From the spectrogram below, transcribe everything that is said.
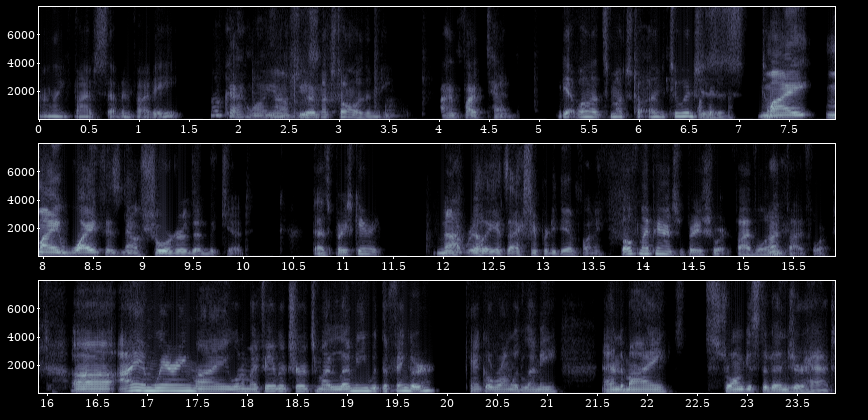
I'm like five seven, five eight. Okay, well you know she's much taller than me. I'm five ten. Yeah, well, it's much taller. Two inches is tall. My my wife is now shorter than the kid. That's pretty scary. Not really. It's actually pretty damn funny. Both my parents were pretty short, five one and five four. Uh, I am wearing my one of my favorite shirts, my Lemmy with the finger. Can't go wrong with Lemmy, and my strongest Avenger hat.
